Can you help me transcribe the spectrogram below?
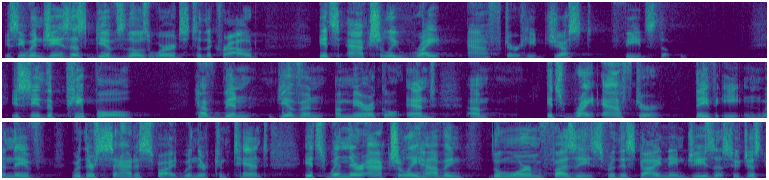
You see, when Jesus gives those words to the crowd, it's actually right after he just feeds them. You see, the people have been given a miracle. And um, it's right after they've eaten, when they've where they're satisfied, when they're content. It's when they're actually having the warm fuzzies for this guy named Jesus who just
